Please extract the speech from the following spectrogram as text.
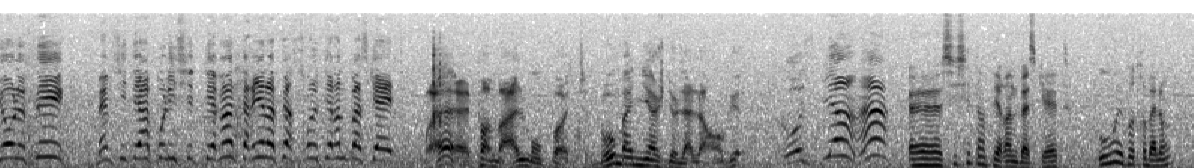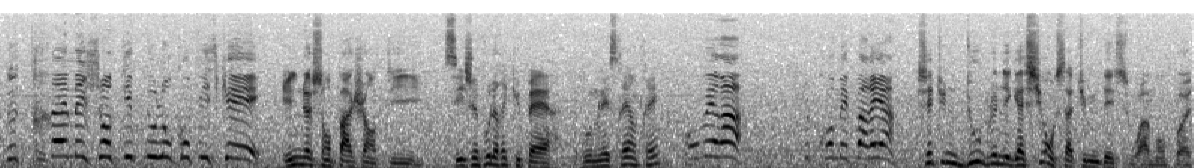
Yo le flic Même si t'es un policier de terrain, t'as rien à faire sur le terrain de basket Ouais, pas mal, mon pote. Beau maniage de la langue. Cause bien, hein? Euh, si c'est un terrain de basket, où est votre ballon? De très méchants types nous l'ont confisqué Ils ne sont pas gentils. Si je vous le récupère, vous me laisserez entrer? promets pas rien. C'est une double négation, ça, tu me déçois, mon pote.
